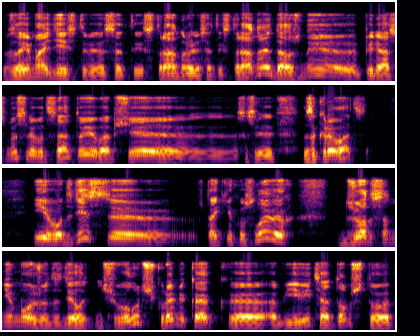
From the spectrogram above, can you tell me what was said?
взаимодействие с этой страной или с этой стороной должны переосмысливаться, а то и вообще закрываться. И вот здесь, э, в таких условиях, Джонсон не может сделать ничего лучше, кроме как э, объявить о том, что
